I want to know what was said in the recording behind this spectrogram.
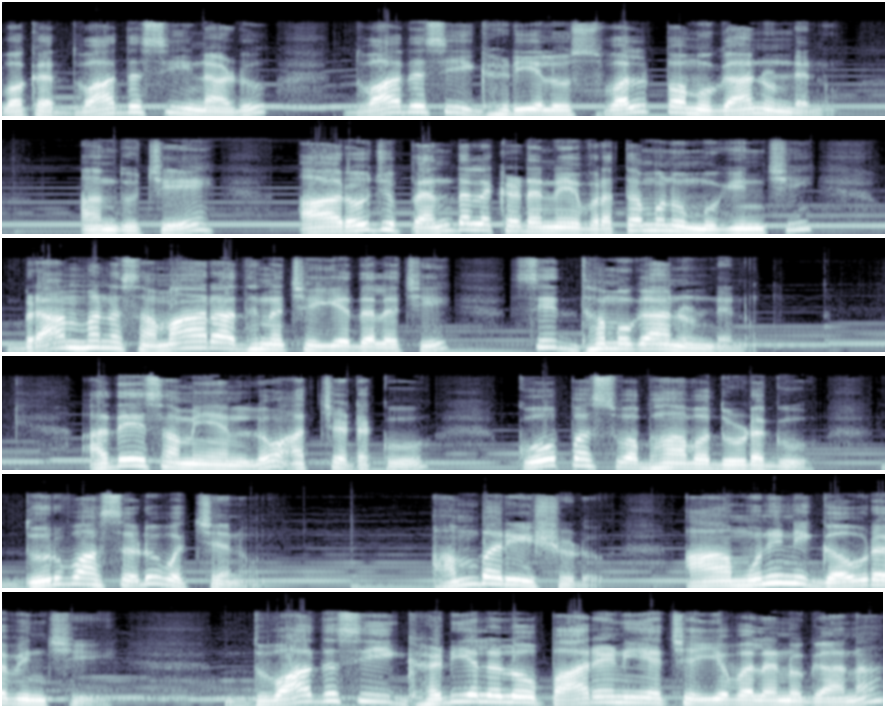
ఒక ద్వాదశి నాడు ద్వాదశి ఘడియలు స్వల్పముగా నుండెను. అందుచే ఆ రోజు పెందలకడనే వ్రతమును ముగించి బ్రాహ్మణ సమారాధన చెయ్యదలచి సిద్ధముగా నుండెను. అదే సమయంలో అచ్చటకు కోప స్వభావదుడగు దుర్వాసుడు వచ్చెను. అంబరీషుడు ఆ మునిని గౌరవించి ద్వాదశి ఘడియలలో పారేణీయ చెయ్యవలనుగాన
